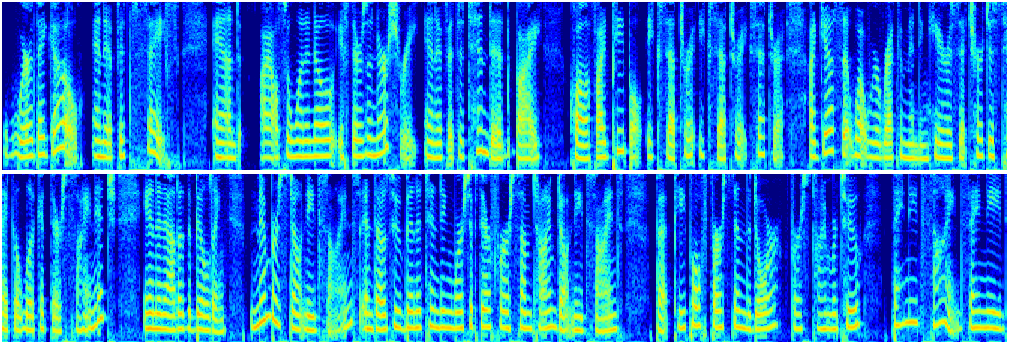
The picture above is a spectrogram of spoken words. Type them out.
where they go and if it's safe. And I also want to know if there's a nursery and if it's attended by qualified people, etc., etc., etc. I guess that what we're recommending here is that churches take a look at their signage in and out of the building. Members don't need signs, and those who've been attending worship there for some time don't need signs, but people first in the door, first time or two, they need signs. They need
